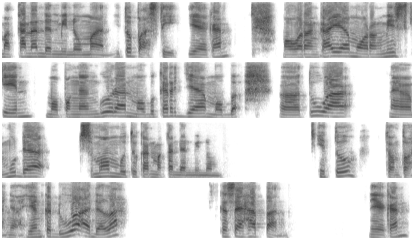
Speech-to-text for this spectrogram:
makanan dan minuman itu pasti, ya kan? Mau orang kaya, mau orang miskin, mau pengangguran, mau bekerja, mau uh, tua, uh, muda, semua membutuhkan makan dan minum. Itu contohnya. Yang kedua adalah kesehatan. Ya kan?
